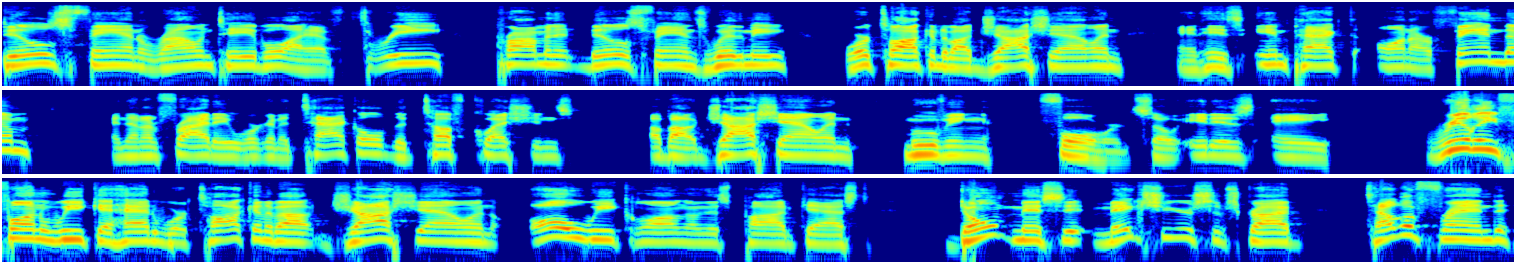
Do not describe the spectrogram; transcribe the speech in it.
Bills fan roundtable. I have three prominent Bills fans with me. We're talking about Josh Allen and his impact on our fandom. And then on Friday, we're going to tackle the tough questions about Josh Allen moving forward. So it is a really fun week ahead. We're talking about Josh Allen all week long on this podcast. Don't miss it. Make sure you're subscribed. Tell a friend,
